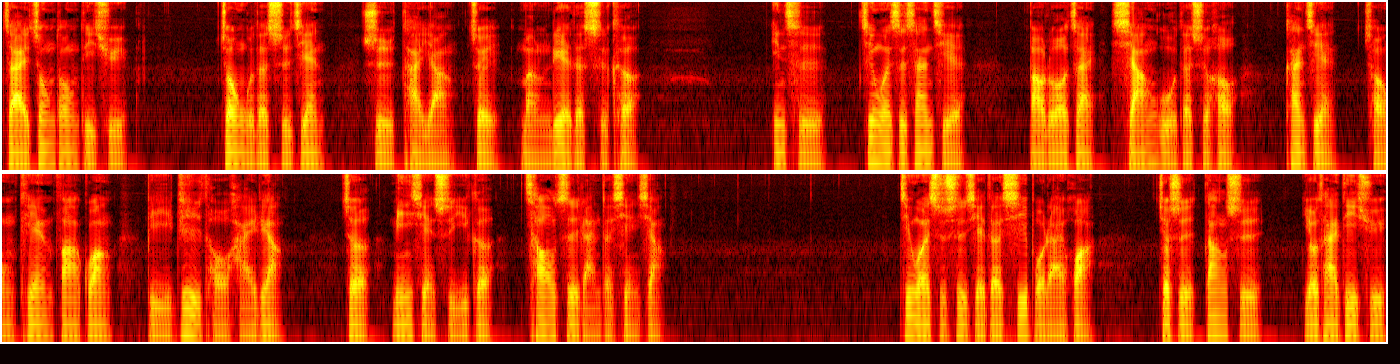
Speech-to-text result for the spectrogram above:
在中东地区。”中午的时间是太阳最猛烈的时刻，因此经文十三节，保罗在晌午的时候看见从天发光，比日头还亮，这明显是一个超自然的现象。经文十四节的希伯来话，就是当时犹太地区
